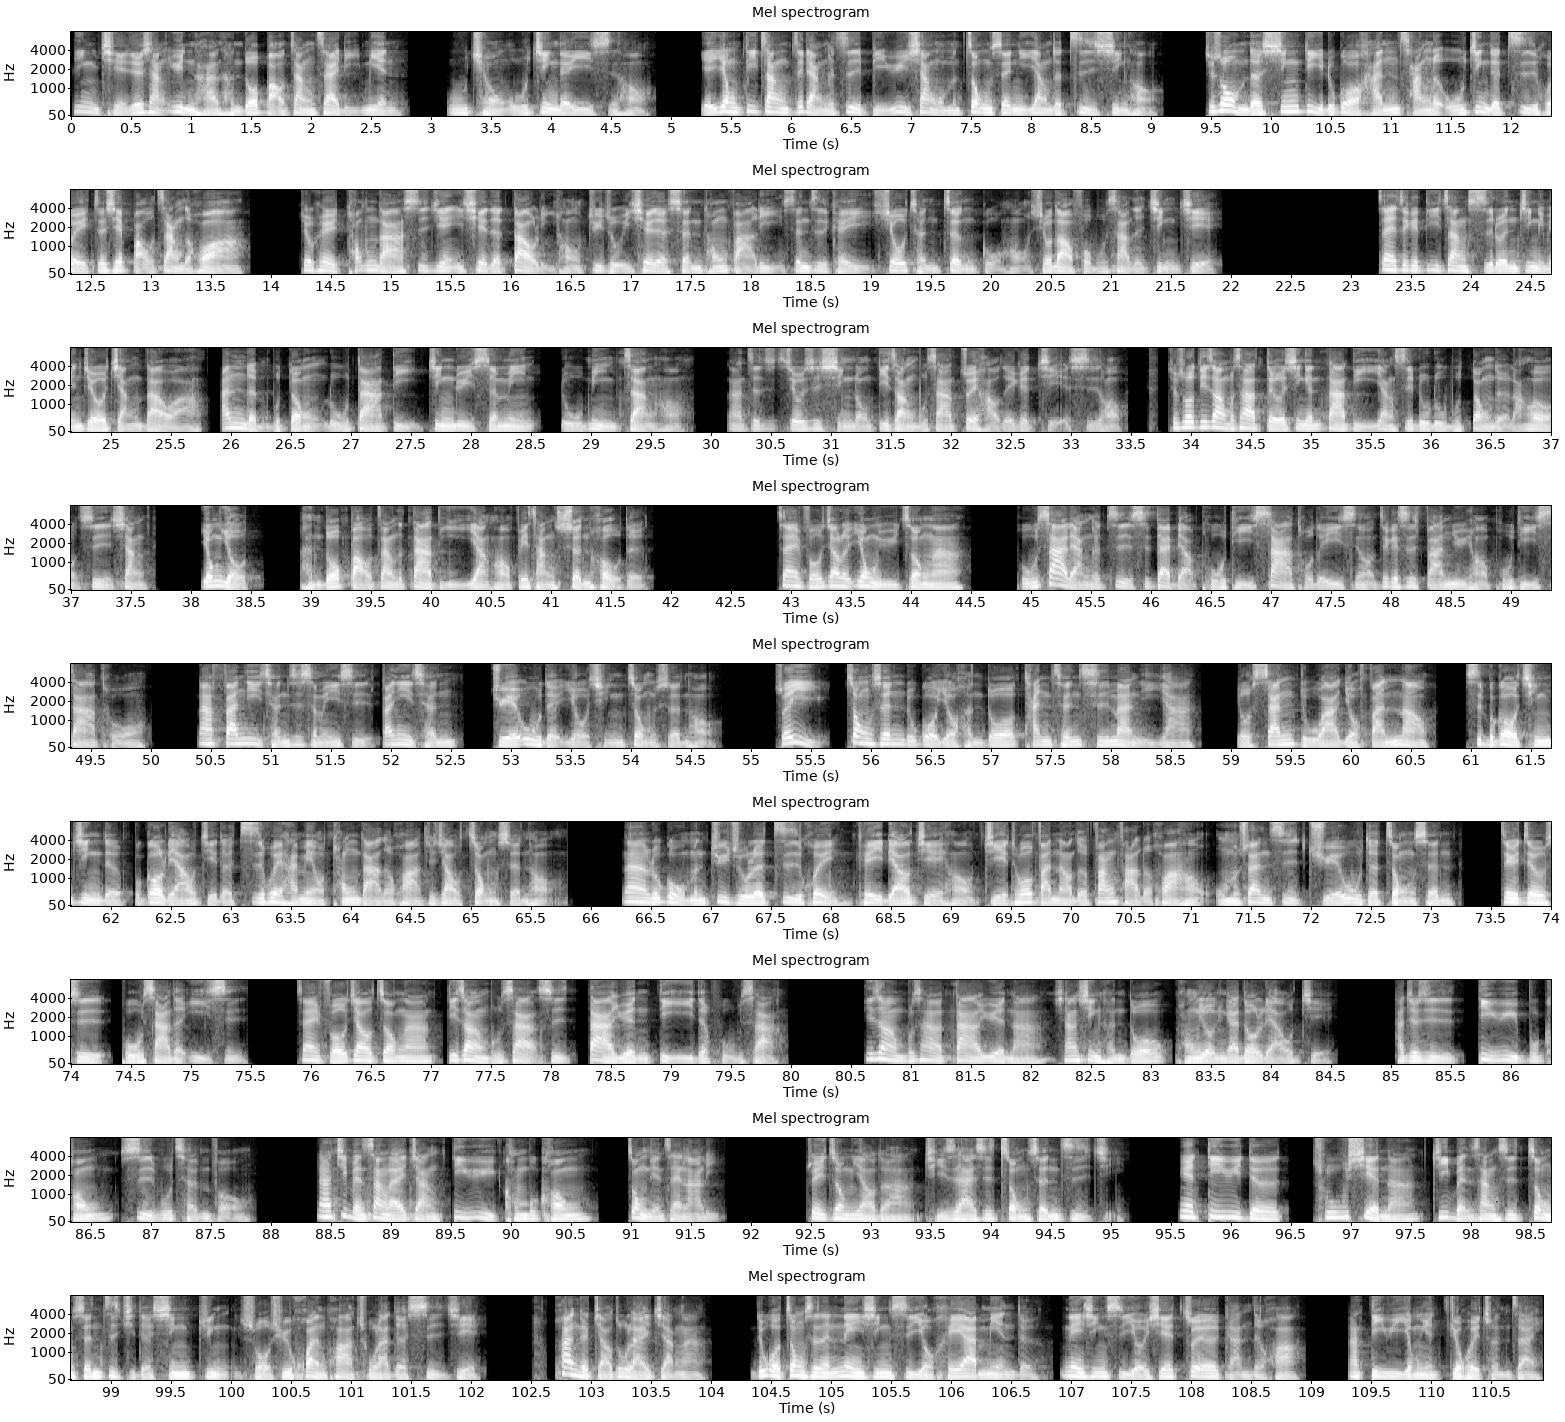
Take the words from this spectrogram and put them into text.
并且就像蕴含很多宝藏在里面，无穷无尽的意思，哈。也用地藏这两个字比喻像我们众生一样的自信，哈。就说我们的心地如果含藏了无尽的智慧，这些宝藏的话，就可以通达世间一切的道理，吼，具足一切的神通法力，甚至可以修成正果，吼，修到佛菩萨的境界。在这个地藏十轮经里面就有讲到啊，安忍不动如大地，静虑生命如密藏，哈，那这就是形容地藏菩萨最好的一个解释，吼，就说地藏菩萨德性跟大地一样，是如如不动的，然后是像拥有。很多宝藏的大地一样，哈，非常深厚的。在佛教的用语中啊，菩萨两个字是代表菩提萨陀的意思哦。这个是梵语哈，菩提萨陀。那翻译成是什么意思？翻译成觉悟的有情众生哈。所以众生如果有很多贪嗔痴慢疑啊，有三毒啊，有烦恼，是不够清净的，不够了解的，智慧还没有通达的话，就叫众生哈。那如果我们具足了智慧，可以了解哈解脱烦恼的方法的话哈，我们算是觉悟的众生，这个就是菩萨的意思。在佛教中啊，地藏王菩萨是大愿第一的菩萨。地藏王菩萨的大愿啊，相信很多朋友应该都了解，它就是地狱不空，誓不成佛。那基本上来讲，地狱空不空，重点在哪里？最重要的啊，其实还是众生自己。因为地狱的出现呢，基本上是众生自己的心境所去幻化出来的世界。换个角度来讲啊，如果众生的内心是有黑暗面的，内心是有一些罪恶感的话，那地狱永远就会存在。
